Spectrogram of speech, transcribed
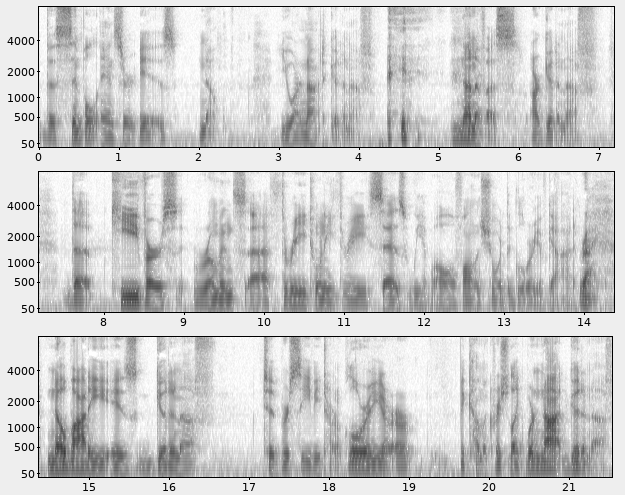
the simple answer is no. You are not good enough. None of us are good enough. The key verse, Romans uh, three twenty three, says, "We have all fallen short of the glory of God." Right. Nobody is good enough to receive eternal glory or, or become a Christian. Like we're not good enough.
